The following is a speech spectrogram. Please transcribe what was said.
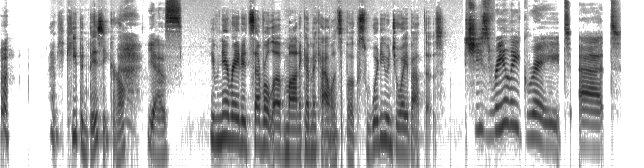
I'm keeping busy, girl. Yes. You've narrated several of Monica McCallan's books. What do you enjoy about those? She's really great at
